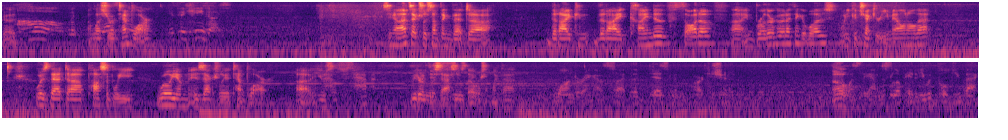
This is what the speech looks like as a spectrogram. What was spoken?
good. Oh, but Unless you're a Templar. You think he does? See, now that's actually something that uh, that I can that I kind of thought of uh, in Brotherhood. I think it was when you could check your email and all that. Was that uh, possibly William is actually a Templar? Uh, he was just happened? leader of the assassins, though, or something like that. Wandering outside the Desmond partition. So Oh, once the animus located he would pull you back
